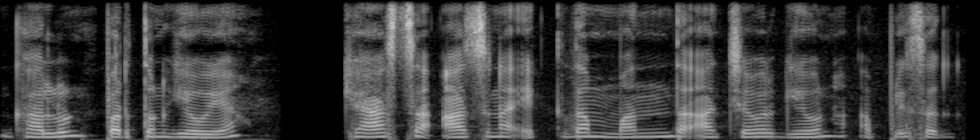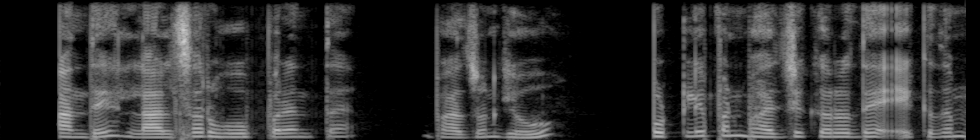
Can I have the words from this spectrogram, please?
घालून परतून घेऊया. गॅसचा आच ना एकदम मंद आचेवर घेऊन आपले सग कांदे लालसर होऊपर्यंत भाजून घेऊ. कुठली पण भाजी करू दे एकदम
